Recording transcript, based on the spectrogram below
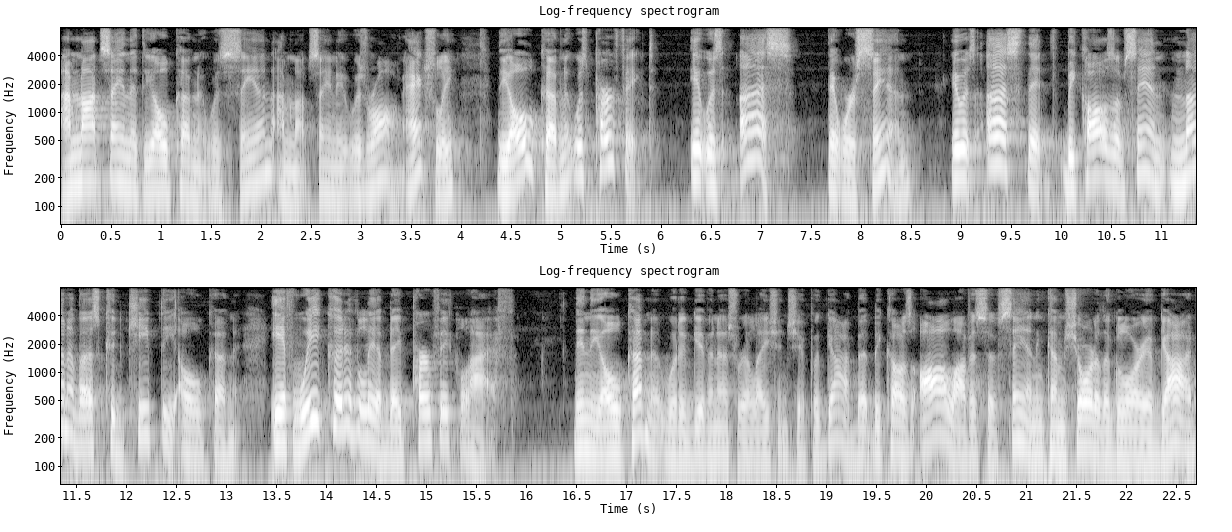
I'm not saying that the old covenant was sin. I'm not saying it was wrong. Actually, the old covenant was perfect. It was us that were sin. It was us that, because of sin, none of us could keep the old covenant. If we could have lived a perfect life, then the old covenant would have given us relationship with God. But because all of us have sinned and come short of the glory of God,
